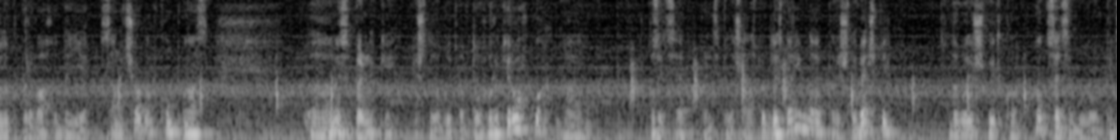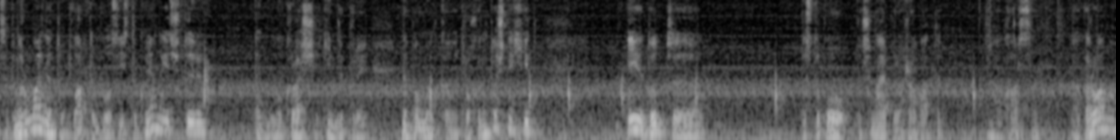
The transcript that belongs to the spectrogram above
велику перевагу дає саме чорним комп у нас. Ну і суперники пішли обидва в довгу рокіровку. Позиція, в принципі, лишалась приблизно рівною, перейшли в еншпіль доволі швидко. Ну, все це було, в принципі, нормально. Тут варто було з'їсти коня на Е4. Так було краще. Кінь Д3 не помилка, але трохи неточний хід. І тут е, поступово починає перегравати е, Карсен е, Каруану.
